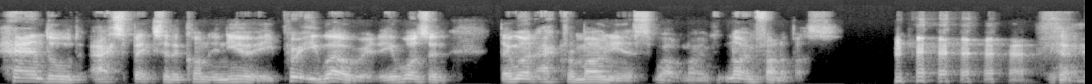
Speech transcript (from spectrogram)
handled aspects of the continuity pretty well. Really, it wasn't they weren't acrimonious. Well, not in, not in front of us. yeah.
